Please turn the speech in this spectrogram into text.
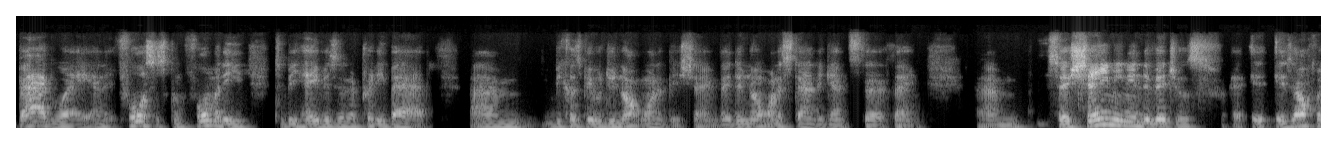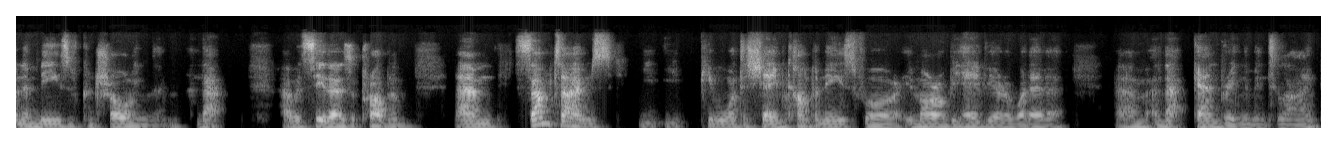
bad way, and it forces conformity to behaviors that are pretty bad um, because people do not want to be shamed. They do not want to stand against the thing. Um, so shaming individuals is often a means of controlling them, and that I would see that as a problem. Um, sometimes you, you, people want to shame companies for immoral behavior or whatever, um, and that can bring them into line.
